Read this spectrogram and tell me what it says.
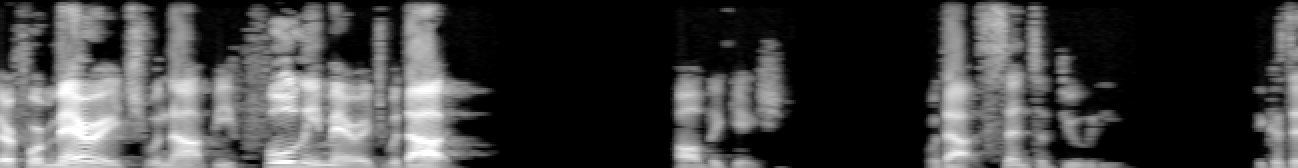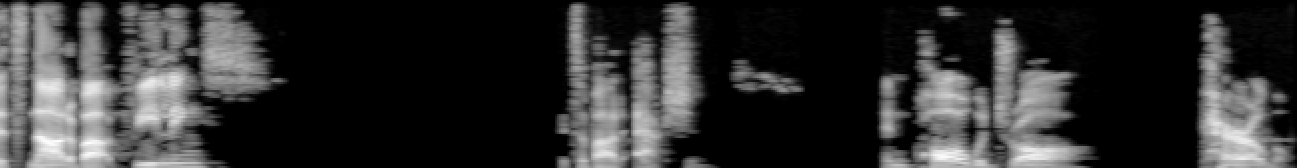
Therefore, marriage will not be fully marriage without obligation, without sense of duty, because it's not about feelings, it's about actions. And Paul would draw parallel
